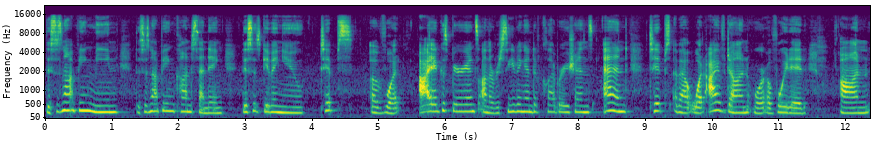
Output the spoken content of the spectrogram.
This is not being mean. This is not being condescending. This is giving you tips of what I experience on the receiving end of collaborations and tips about what I've done or avoided on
